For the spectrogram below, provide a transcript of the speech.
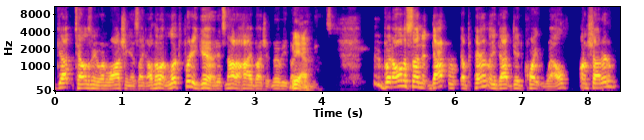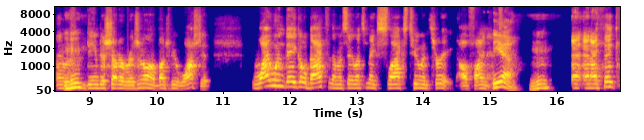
gut tells me when watching, it's like although it looked pretty good, it's not a high budget movie by Yeah. any means. But all of a sudden, that apparently that did quite well on Shudder and was Mhm. deemed a Shudder original, and a bunch of people watched it why wouldn't they go back to them and say, let's make Slaxx two and three? I'll finance. Yeah. Mm-hmm. And, and I think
